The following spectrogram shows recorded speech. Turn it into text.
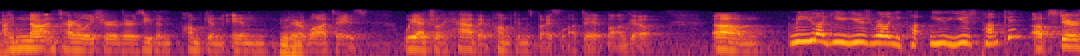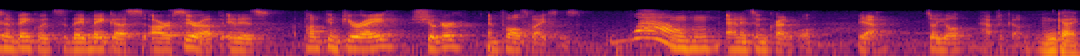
I'm not entirely sure there's even pumpkin in Mm-hmm. their lattes. We actually have a pumpkin spice latte at Bongo. Um, I mean, you like you use really you use pumpkin? upstairs in banquets, they make us our syrup. It is pumpkin puree, sugar, and fall spices. Wow. hmm And it's incredible. Yeah. So you'll have to come Okay,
